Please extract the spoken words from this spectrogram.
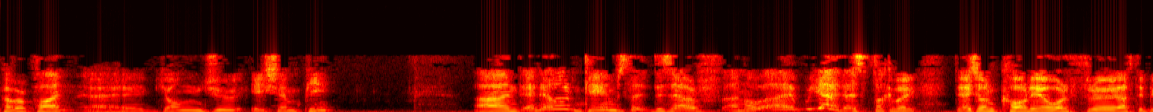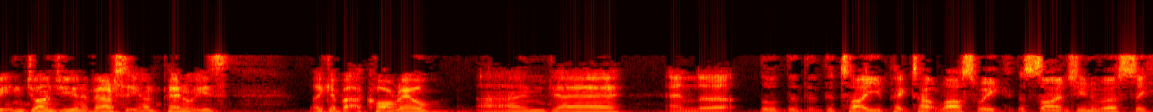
power plant, uh, Gyeongju HMP. And any other games that deserve, I know, uh, yeah, let's talk about Daejeon Korail are through after beating Jeonju University on penalties, like a bit of Korail. And, uh, And uh, the, the the tie you picked out last week, the Science University,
